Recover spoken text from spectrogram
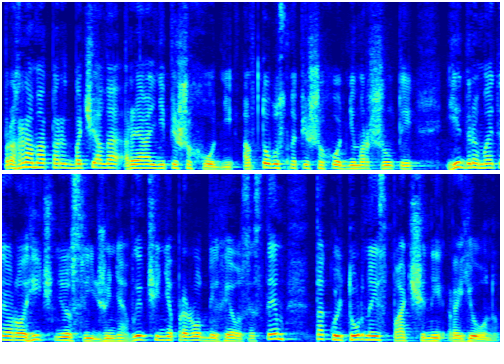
Програма передбачала реальні пішохідні, автобусно-пішохідні маршрути, гідрометеорологічні дослідження, вивчення природних геосистем та культурної спадщини регіону.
